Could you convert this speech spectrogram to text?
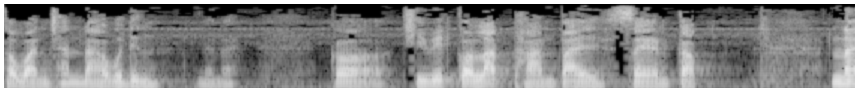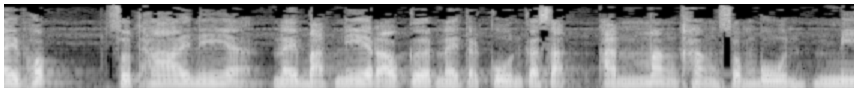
สวรรค์ชั้นดาวดึงเนี่ยนะก็ชีวิตก็ลัดผ่านไปแสนกับในภพ สุดท้ายนี้ในบัดนี้เราเกิดในตระกูลกษัตริย์ อันมั่งคั่งสมบูรณ์ มี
